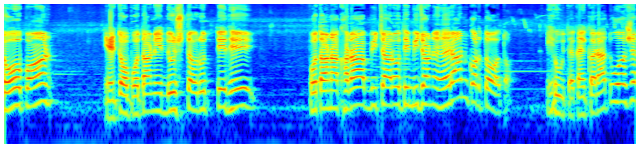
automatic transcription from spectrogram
તો પણ એ તો પોતાની દુષ્ટ વૃત્તિથી, પોતાના ખરાબ વિચારોથી બીજાને હેરાન કરતો હતો. એવું તે કઈ કરાતું હશે?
